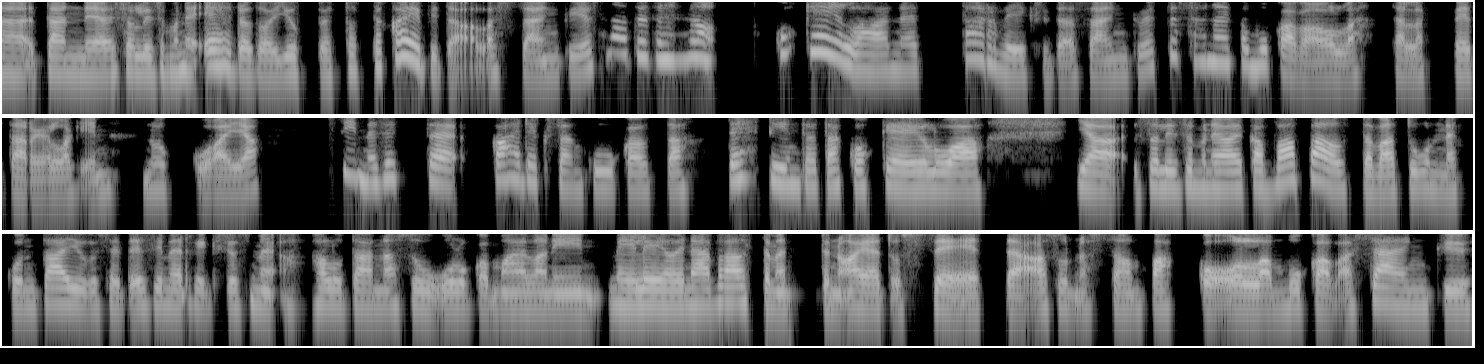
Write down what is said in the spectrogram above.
ää, tänne, ja se oli semmoinen ehdoton juttu, että totta kai pitää olla sänky. Ja sitten että no kokeillaan, että tarviiko sitä sänkyä, että tässä on aika mukava olla tällä petarillakin nukkua. Ja siinä sitten kahdeksan kuukautta tehtiin tätä kokeilua ja se oli semmoinen aika vapauttava tunne, kun tajus, että esimerkiksi jos me halutaan asua ulkomailla, niin meillä ei ole enää välttämättä ajatus se, että asunnossa on pakko olla mukava sänky,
